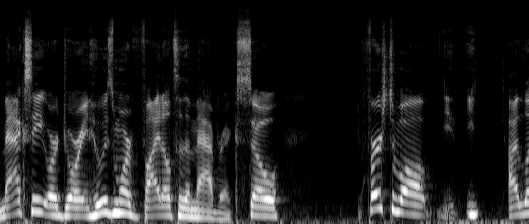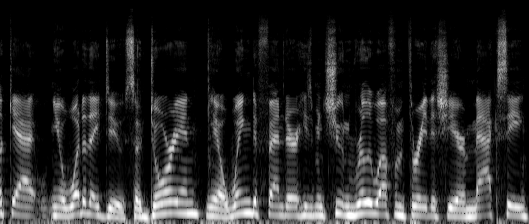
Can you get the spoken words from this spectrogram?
Maxi or Dorian, who is more vital to the Mavericks? So, first of all, I look at, you know, what do they do? So, Dorian, you know, wing defender, he's been shooting really well from three this year. Maxi,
